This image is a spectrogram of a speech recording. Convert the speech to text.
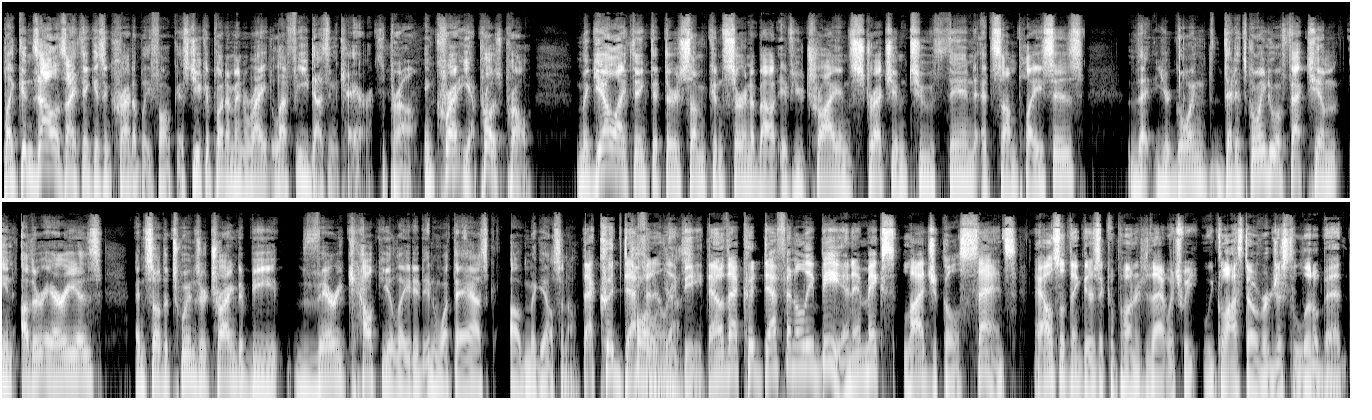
Like Gonzalez, I think is incredibly focused. You could put him in right, left. He doesn't care. It's a pro. Incredible. Yeah, pro's pro. Miguel, I think that there's some concern about if you try and stretch him too thin at some places, that you're going that it's going to affect him in other areas. And so the Twins are trying to be very calculated in what they ask of Miguel Sano. That could definitely be. Now that could definitely be. And it makes logical sense. I also think there's a component to that which we, we glossed over just a little bit.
